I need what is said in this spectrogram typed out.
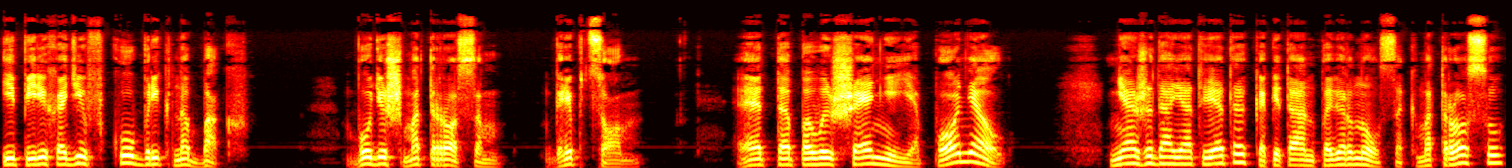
и переходи в кубрик на бак. Будешь матросом, гребцом. Это повышение, понял? Не ожидая ответа, капитан повернулся к матросу,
